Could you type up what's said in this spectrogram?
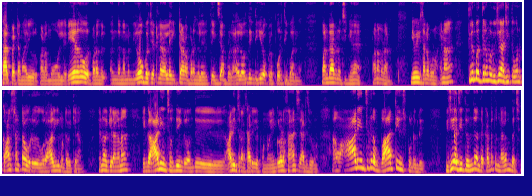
சார்பேட்டை மாதிரி ஒரு படமோ இல்லை வேறு ஏதோ ஒரு படங்கள் அந்த நம்ம லோ பட்ஜெட்டில் நல்ல ஹிட்டான படங்கள் எடுத்து எக்ஸாம்பிள் அதில் வந்து இந்த ஹீரோக்களை பொருத்தி பாருங்கள் பண்ணுறாருன்னு வச்சிங்களேன் பண்ண மாட்டானு. இவங்க சண்டை போடுவோம் ஏன்னா திரும்ப திரும்ப விஜய் அஜித் வந்து கான்ஸ்டண்ட்டாக ஒரு ஒரு ஆர்குமெண்ட்டை வைக்கிறாங்க. என்ன வைக்கிறாங்கன்னா எங்கள் ஆடியன்ஸ் வந்து எங்களை வந்து ஆடியன்ஸ் நாங்கள் சாட்டிஸ்ஃபை பண்ணோம். எங்களோட ஃபேன்ஸ் சாட்டிஸ்ஃபை பண்ணணும் அவன் ஆடியன்ஸுங்கிற வார்த்தை யூஸ் பண்ணுறது கிடையாது விஜய் அஜித் வந்து அந்த கட்டத்துக்கு நகர்ந்தாச்சு.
